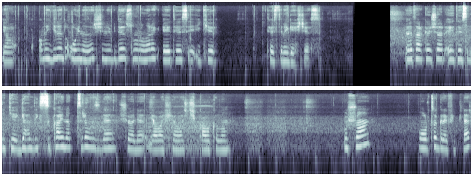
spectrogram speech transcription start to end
Ya ama yine de oynanır. Şimdi bir de son olarak ETS 2 testine geçeceğiz. Evet arkadaşlar ETS 2'ye geldik. Skynet tırımızla şöyle yavaş yavaş kalkalım. Bu şu an orta grafikler.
